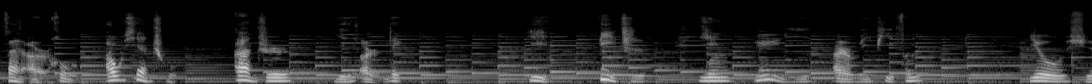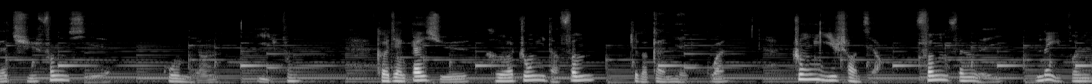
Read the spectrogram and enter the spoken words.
在耳后凹陷处，按之引耳内，易闭之，因淤以而为辟风。又学取风邪，故名易风。可见该学和中医的“风”这个概念有关。中医上讲，风分为内风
